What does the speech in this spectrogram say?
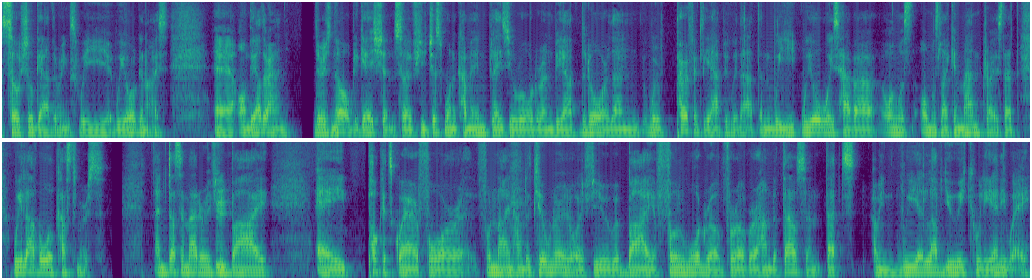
social gatherings we we organize. Uh, on the other hand, there is no obligation. So if you just want to come in, place your order, and be out the door, then we're perfectly happy with that. And we we always have a almost almost like a mantra is that we love all customers, and it doesn't matter if you hmm. buy a pocket square for for 900 kroner or if you buy a full wardrobe for over 100,000 that's i mean we love you equally anyway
